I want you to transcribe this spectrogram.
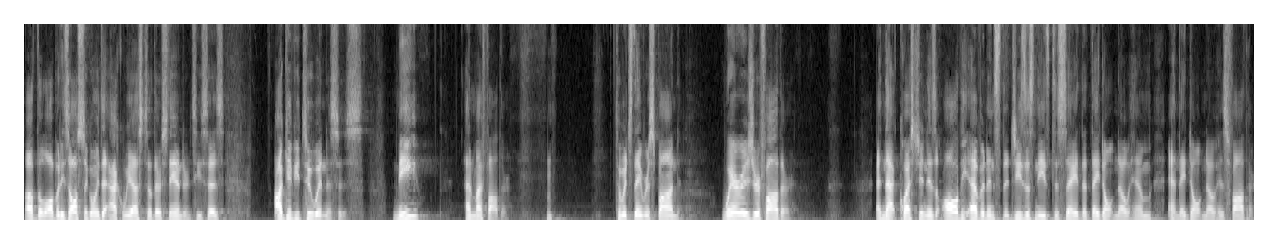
of the law, but he's also going to acquiesce to their standards. He says, I'll give you two witnesses, me and my Father. to which they respond, Where is your Father? And that question is all the evidence that Jesus needs to say that they don't know him and they don't know his Father.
